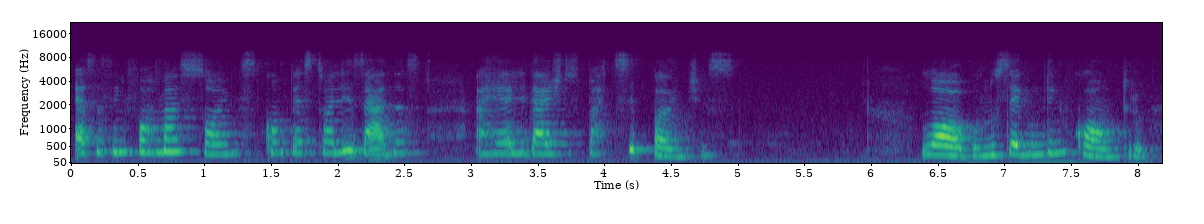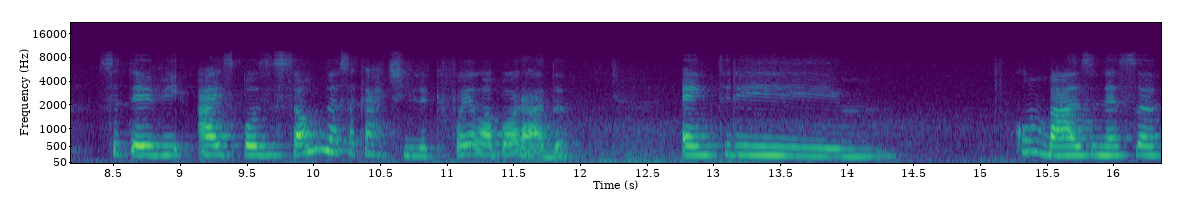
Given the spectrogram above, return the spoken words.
essas informações contextualizadas à realidade dos participantes. Logo, no segundo encontro, se teve a exposição dessa cartilha que foi elaborada entre com base nessa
